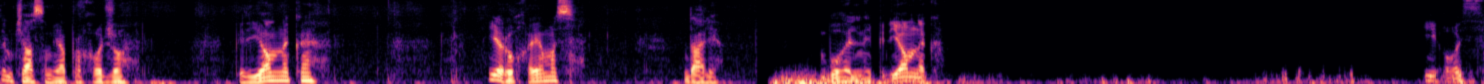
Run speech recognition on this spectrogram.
Тим часом я проходжу підйомники і рухаємось далі. Бугельний підйомник. І ось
